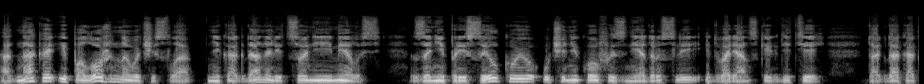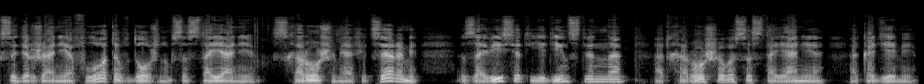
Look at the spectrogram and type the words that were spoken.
однако и положенного числа никогда на лицо не имелось, за неприсылкую учеников из недорослей и дворянских детей, тогда как содержание флота в должном состоянии с хорошими офицерами зависит единственно от хорошего состояния Академии,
